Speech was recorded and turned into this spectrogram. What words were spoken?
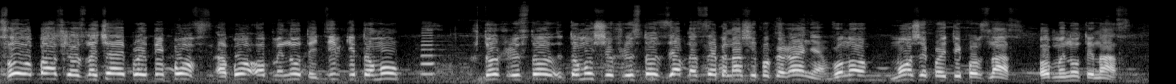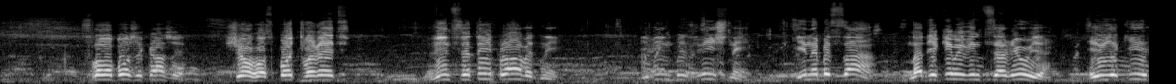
Слово Пасха означає пройти повз або обминути тільки тому, хто Христос, тому що Христос взяв на себе наше покарання, воно може пройти повз нас, обминути нас. Слово Боже каже, що Господь Творець, Він святий і праведний, і Він безгрішний, і небеса, над якими Він царює, і в які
